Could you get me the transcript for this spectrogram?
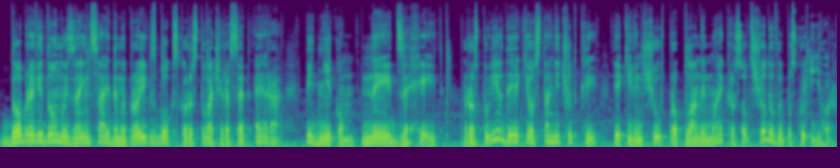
Добре відомий за інсайдами про Xbox користувач Reset Era під ніком Nate the Hate розповів деякі останні чутки, які він чув про плани Microsoft щодо випуску ігор.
